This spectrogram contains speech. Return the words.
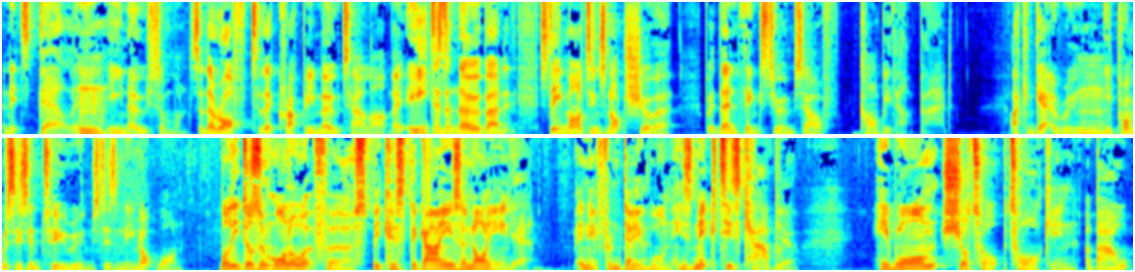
And it's Del, isn't? Mm. He knows someone. So they're off to the crappy motel, aren't they? He doesn't know about it. Steve Martin's not sure, but then thinks to himself, can't be that bad. I can get a room. Mm. He promises him two rooms, doesn't he? Not one. Well, he doesn't want to at first because the guy's annoying. Yeah. In it from day one, he's nicked his cab. Yeah. He won't shut up talking about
